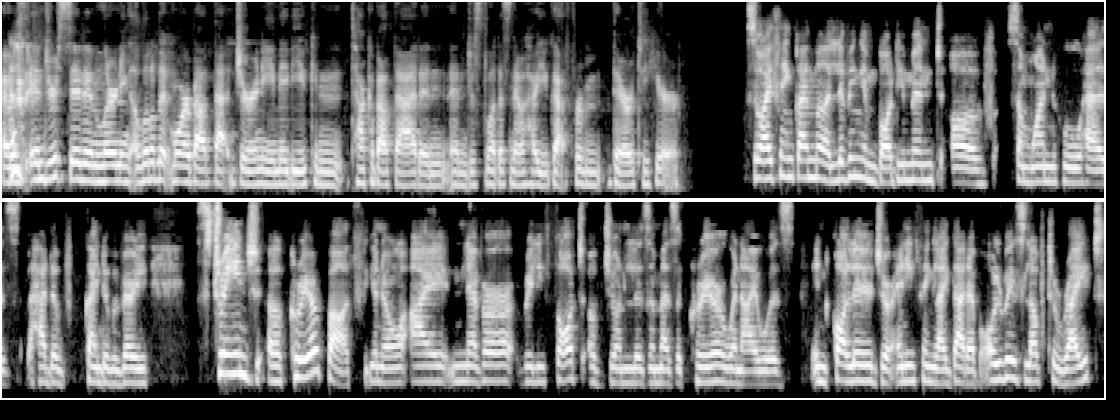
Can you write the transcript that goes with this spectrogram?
I was interested in learning a little bit more about that journey. Maybe you can talk about that and, and just let us know how you got from there to here. So I think I'm a living embodiment of someone who has had a kind of a very strange uh, career path. You know, I never really thought of journalism as a career when I was in college or anything like that. I've always loved to write,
